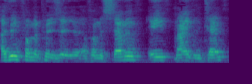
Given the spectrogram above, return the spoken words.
I think from the from the seventh, eighth, ninth, and tenth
